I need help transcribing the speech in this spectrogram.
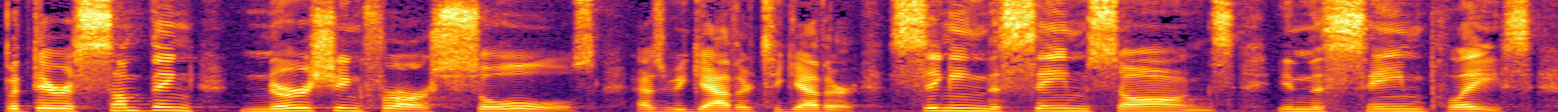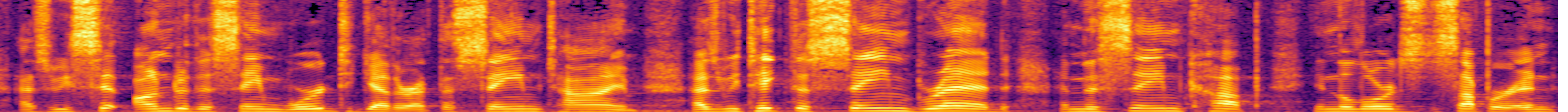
but there is something nourishing for our souls as we gather together, singing the same songs in the same place, as we sit under the same word together at the same time, as we take the same bread and the same cup in the Lord's Supper. And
